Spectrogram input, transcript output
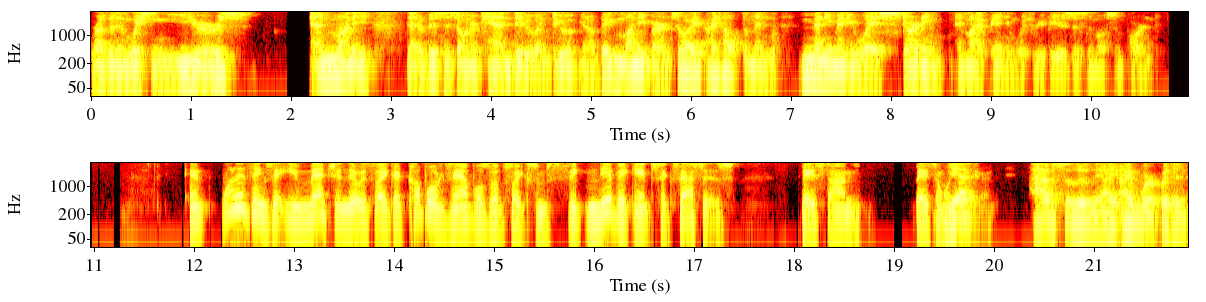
rather than wasting years and money that a business owner can do and do you know big money burn so I, I help them in many many ways starting in my opinion with reviews is the most important and one of the things that you mentioned, there was like a couple examples of like some significant successes based on based on what yes, Absolutely. I, I, work with a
